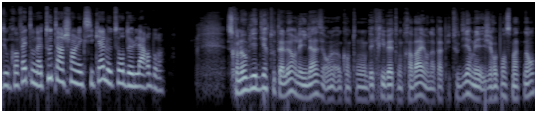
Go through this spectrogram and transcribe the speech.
donc en fait, on a tout un champ lexical autour de l'arbre. Ce qu'on a oublié de dire tout à l'heure, Leïla, quand on décrivait ton travail, on n'a pas pu tout dire, mais j'y repense maintenant,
